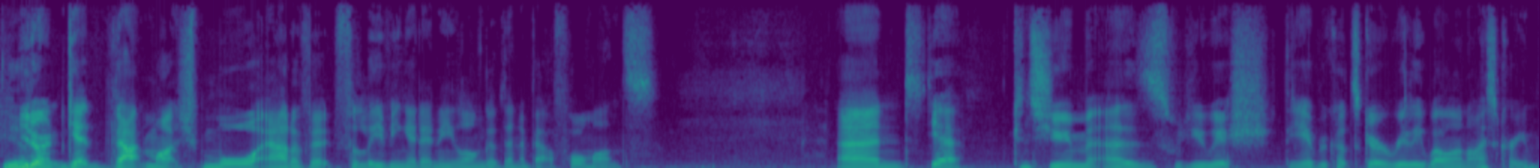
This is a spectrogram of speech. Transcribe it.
Yeah. you don't get that much more out of it for leaving it any longer than about four months. And yeah, consume as you wish. The apricots go really well on ice cream.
